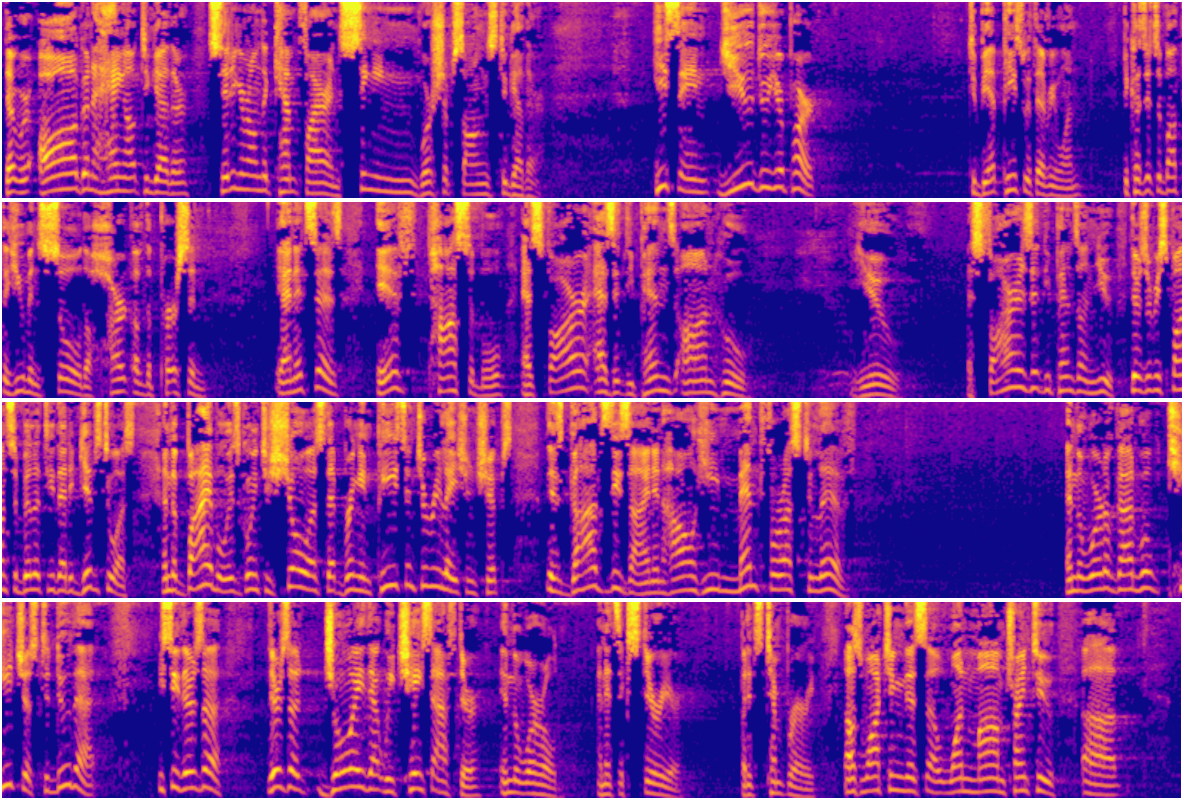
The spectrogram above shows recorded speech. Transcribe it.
that we're all going to hang out together, sitting around the campfire and singing worship songs together. He's saying, You do your part to be at peace with everyone because it's about the human soul, the heart of the person. And it says, if possible, as far as it depends on who? You. As far as it depends on you, there's a responsibility that it gives to us. And the Bible is going to show us that bringing peace into relationships is God's design and how He meant for us to live. And the Word of God will teach us to do that. You see, there's a, there's a joy that we chase after in the world, and it's exterior, but it's temporary. I was watching this uh, one mom trying to, uh,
